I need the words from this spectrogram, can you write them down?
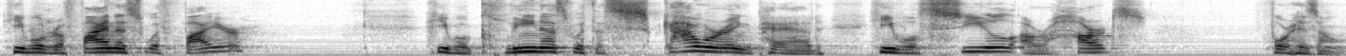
He will refine us with fire. He will clean us with a scouring pad. He will seal our hearts for his own.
